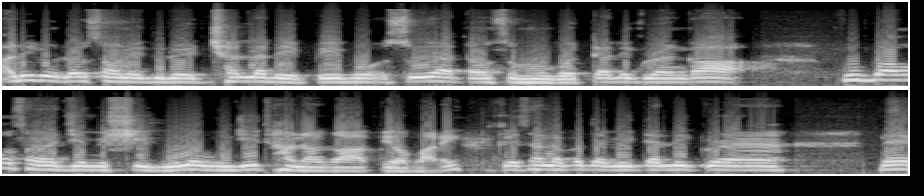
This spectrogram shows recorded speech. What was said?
အဲ့ဒီလိုလှုပ်ဆောင်နေသူတွေချက်လက်တွေပေးဖို့အစိုးရတောင်းဆိုမှုကို Telegram ကပူပေါင်းဆောင်ရွက်ခြင်းမရှိဘူးလို့ဝန်ကြီးဌာနကပြောပါတယ်။ဒီကိစ္စနဲ့ပတ်သက်ပြီး Telegram နဲ့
